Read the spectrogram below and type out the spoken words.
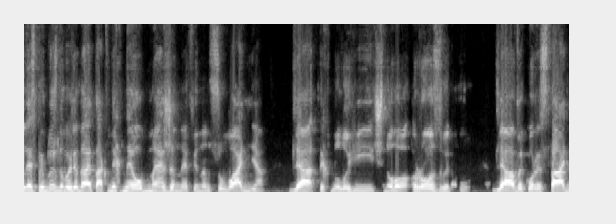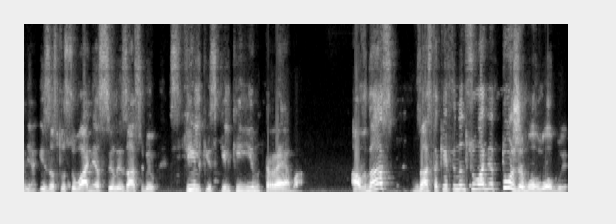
десь приблизно виглядає так: в них необмежене фінансування для технологічного розвитку, для використання і застосування сили засобів стільки, скільки їм треба. А в нас в нас таке фінансування теж могло би,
